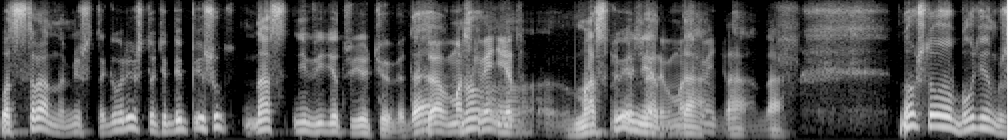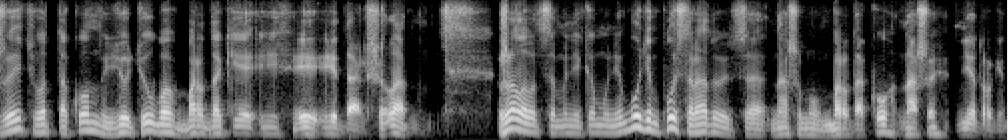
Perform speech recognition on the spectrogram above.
Вот странно, Миша, ты говоришь, что тебе пишут, нас не видят в Ютьюбе, да? Да, в Москве Но, нет. В Москве Написали, нет, в Москве да, нет. да, да. Ну что, будем жить вот в таком Ютьюба в бардаке и, и, и дальше. Ладно. Жаловаться мы никому не будем, пусть радуются нашему бардаку наши недруги.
